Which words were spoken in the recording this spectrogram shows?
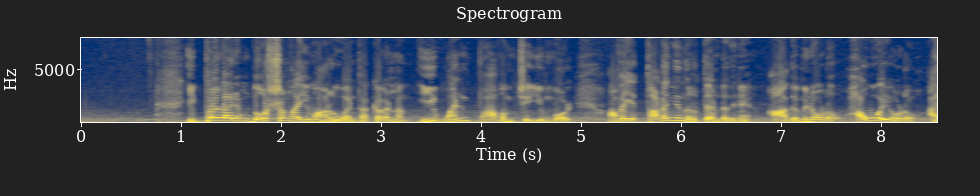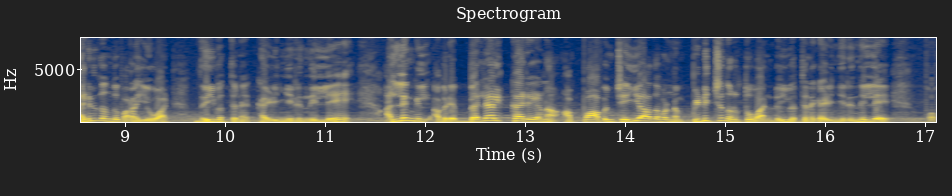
ഇപ്രകാരം ദോഷമായി മാറുവാൻ തക്കവണ്ണം ഈ വൻ പാപം ചെയ്യുമ്പോൾ അവയെ തടഞ്ഞു നിർത്തേണ്ടതിന് ആദമിനോടോ ഹൗവയോടോ അരുതെന്ന് പറയുവാൻ ദൈവത്തിന് കഴിഞ്ഞിരുന്നില്ലേ? അല്ലെങ്കിൽ അവരെ ബലാത്കാരേണ ആ പാപം ചെയ്യാതെ വണ്ണം പിടിച്ചു നിർത്തുവാൻ ദൈവത്തിന് കഴിഞ്ഞിരുന്നില്ലേ?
